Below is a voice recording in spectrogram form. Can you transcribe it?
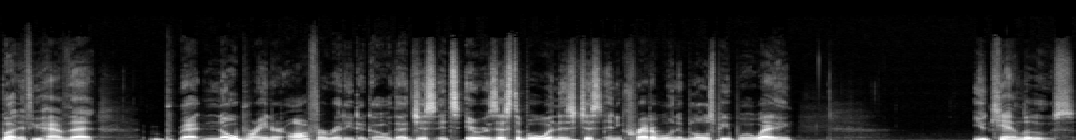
But if you have that that no-brainer offer ready to go that just it's irresistible and it's just incredible and it blows people away, you can't lose.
